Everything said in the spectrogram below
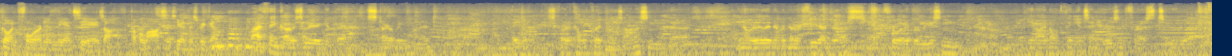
going forward in the NCAAs off a couple losses here this weekend? Well, I think obviously we didn't get the start we wanted. Um, they scored a couple quick ones on us, and uh, you know we really never got our feet under us uh, for whatever reason. Um, you know I don't think it's any reason for us to uh,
